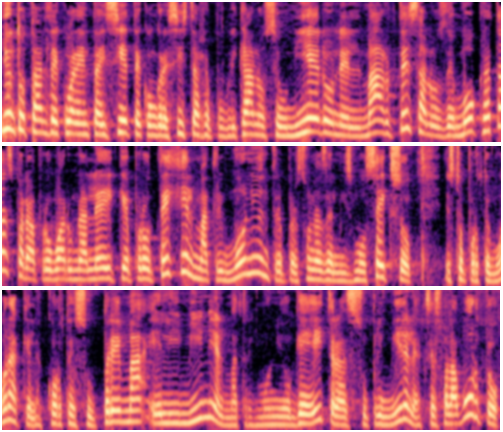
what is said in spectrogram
Y un total de 47 congresistas republicanos se unieron el martes a los demócratas para aprobar una ley que protege el matrimonio entre personas del mismo sexo. Esto por temor a que la Corte Suprema elimine el matrimonio gay tras suprimir el acceso al aborto.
